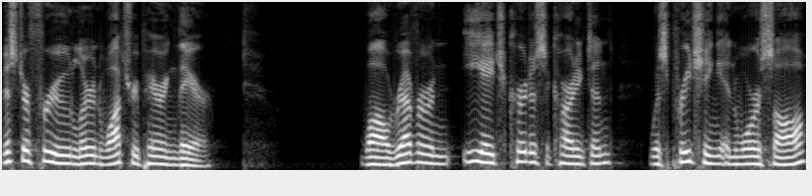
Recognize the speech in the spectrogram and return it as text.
Mr. Frew learned watch repairing there. While Reverend E. H. Curtis of Cardington was preaching in Warsaw,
